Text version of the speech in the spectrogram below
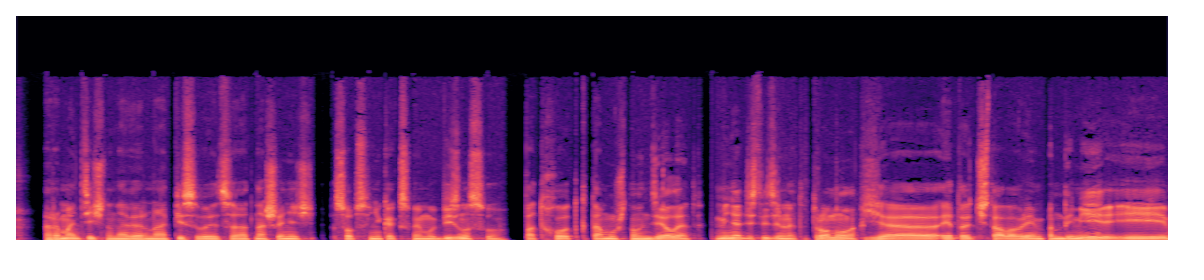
романтично, наверное, описывается отношение собственника к своему бизнесу, подход к тому, что он делает. Меня действительно это тронуло. Я это читал во время пандемии и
